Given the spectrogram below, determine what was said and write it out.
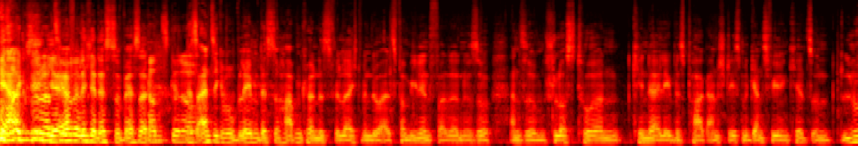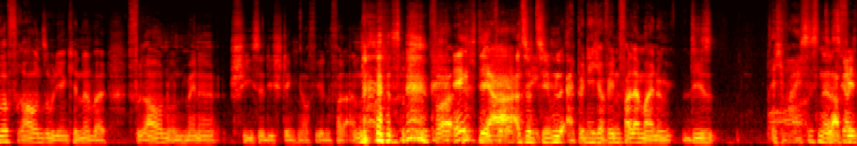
ja, solchen je öffentlicher, desto besser. Ganz genau. Das einzige Problem, das du haben könntest, vielleicht, wenn du als Familienvater nur so an so einem Schlosstor, Kindererlebnispark anstehst mit ganz vielen Kids und nur Frauen so mit ihren Kindern, weil Frauen und Männer schieße, die stinken auf jeden Fall an. Vor- Echt? Ja, also ziemlich, äh, bin ich auf jeden Fall der Meinung, die, ich weiß es nicht, auf, je,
